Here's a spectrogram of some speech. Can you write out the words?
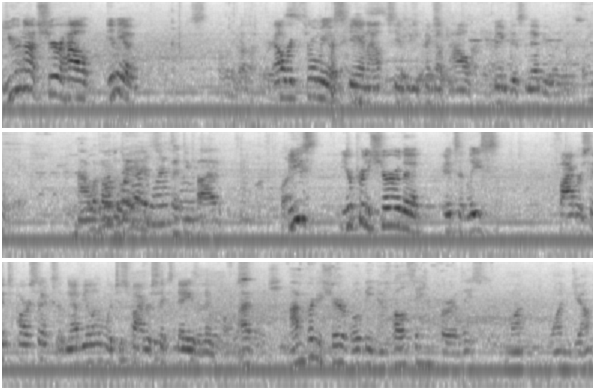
You're not sure how. Give me a. wanna go out. Alric. Throw me a scan out. And see if you can pick up how big this nebula is. Now with all the What happened digits, last time? 55. He's. You're pretty sure that it's at least five or six parsecs of nebula, which is five or six days of impulse. I, I'm pretty sure we'll be impulsing for at least one one jump.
